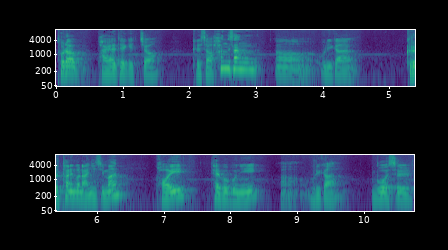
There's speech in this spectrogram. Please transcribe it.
돌아봐야 되겠죠. 그래서 항상 어, 우리가 그렇다는 건 아니지만 거의 대부분이 어, 우리가 무엇을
